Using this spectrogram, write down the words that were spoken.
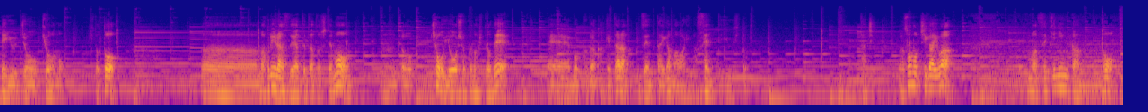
っていう状況の人とうーんまあフリーランスでやってたとしてもうーんと超養殖の人で、えー僕がかけたら全体が回りませんっていうその違いはまあ責任感の、うん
